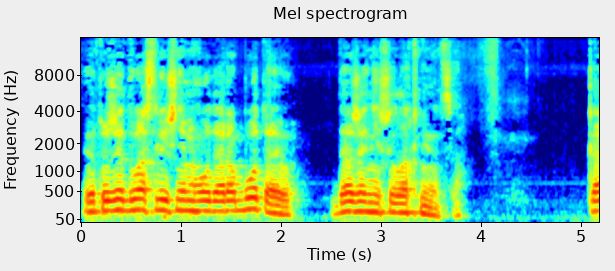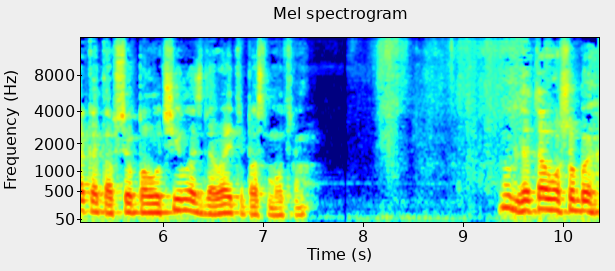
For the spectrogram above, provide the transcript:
И вот уже два с лишним года работаю, даже не шелохнется. Как это все получилось, давайте посмотрим. Ну, для того, чтобы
